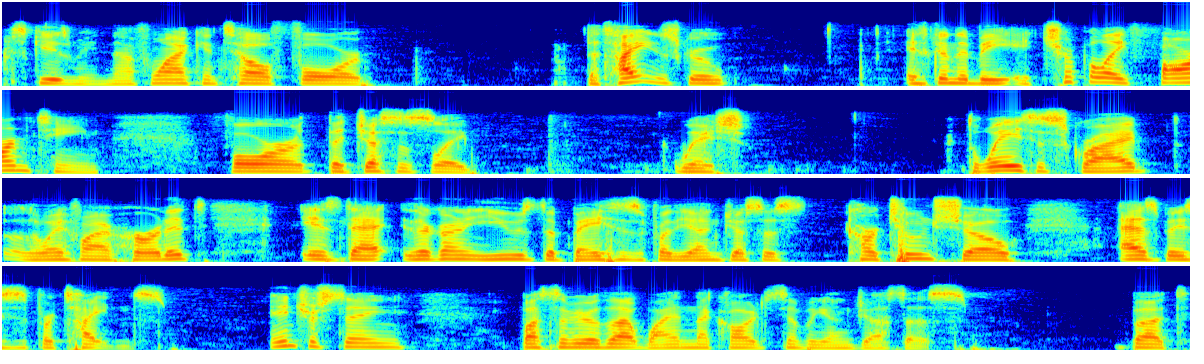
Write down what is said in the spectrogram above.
Excuse me. Now, from what I can tell, for the Titans group, is going to be a AAA farm team for the Justice League, which the way it's described, the way I've heard it, is that they're going to use the basis for the Young Justice cartoon show as basis for Titans. Interesting, but some people thought, why didn't they call it simply Young Justice? But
